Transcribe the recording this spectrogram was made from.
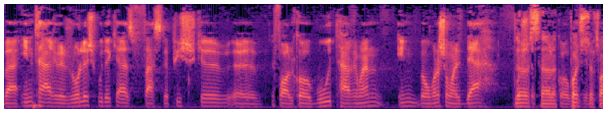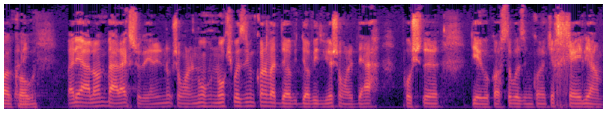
و این تغییر رولش بوده که از فصل پیش که فالکاو بود تقریبا این به عنوان شماره ده درست پشت فالکاو بود. ولی الان برعکس شده یعنی شماره نه نوک بازی می‌کنه و داوید داوید ویا شماره ده پشت دیگو کاستا بازی می‌کنه که خیلی هم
